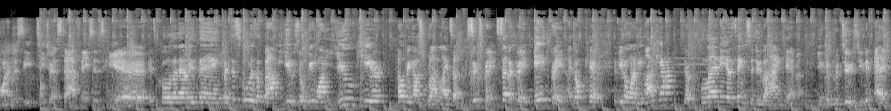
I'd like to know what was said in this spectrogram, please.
don't want to just see teacher and staff faces here. It's cool and everything, but this school is about you. So we want you here helping us run Lights Up. Sixth grade, seventh grade, eighth grade, I don't care. If you don't want to be on camera, there are plenty of things to do behind camera. You can produce, you can edit,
